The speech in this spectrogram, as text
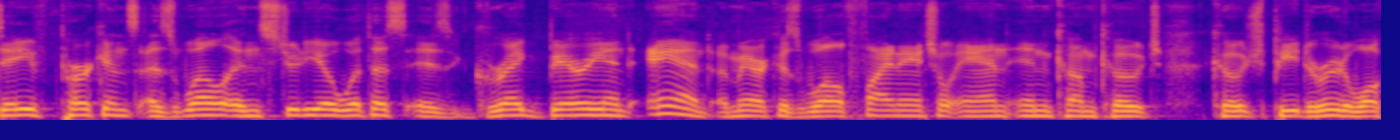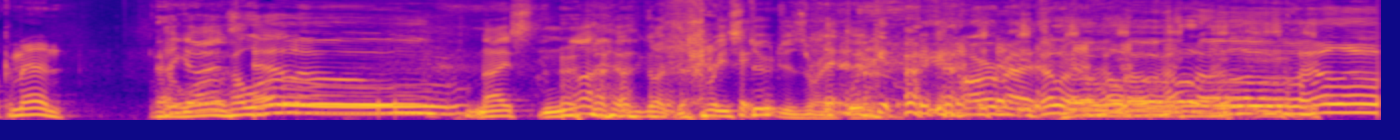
Dave Perkins. As well in studio with us is Greg Berrien and America's Wealth Financial and Income Coach, Coach Pete D'Arruda. Welcome in. Hey guys. Hello. Hello. Nice. No, got the three stooges right there. hello, hello, hello, hello.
